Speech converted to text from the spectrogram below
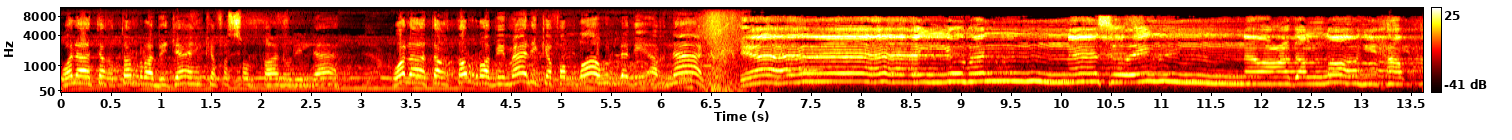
ولا تغتر بجاهك فالسلطان لله ولا تغتر بمالك فالله الذي أغناك. يا أيها الناس إن وعد الله حق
